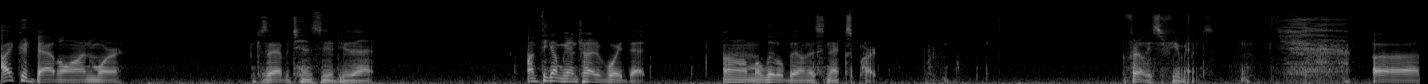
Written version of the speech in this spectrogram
I could babble on more because I have a tendency to do that. I think I'm going to try to avoid that um, a little bit on this next part for at least a few minutes. uh,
